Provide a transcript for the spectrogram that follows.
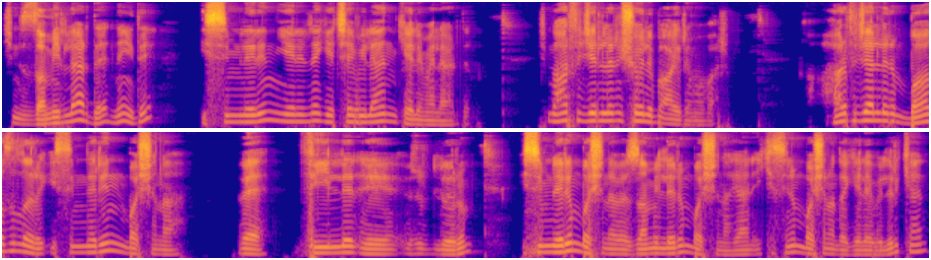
şimdi zamirler de neydi? İsimlerin yerine geçebilen kelimelerdi. Şimdi harficellerin şöyle bir ayrımı var. Harficellerin bazıları isimlerin başına ve fiiller, e, özür diliyorum, isimlerin başına ve zamirlerin başına yani ikisinin başına da gelebilirken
